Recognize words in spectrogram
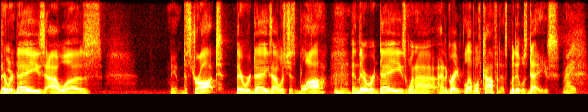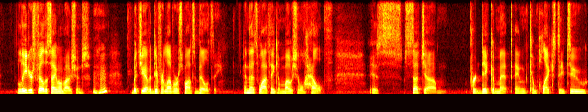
There were days I was you know, distraught. There were days I was just blah, mm-hmm. and there were days when I had a great level of confidence, but it was days Right. leaders feel the same emotions, mm-hmm. But you have a different level of responsibility. And that's why I think emotional health is such a predicament and complexity to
